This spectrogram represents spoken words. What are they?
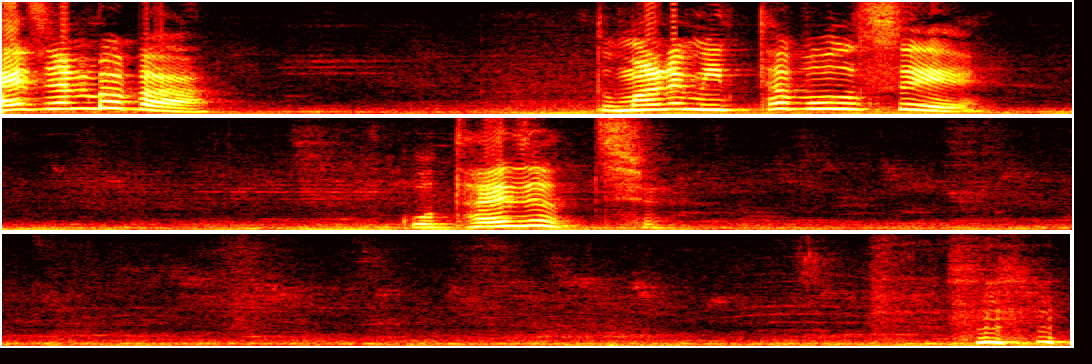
এই জান বাবা, তোমারে মিথ্যা বলছে। কোথায় যাচ্ছে?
